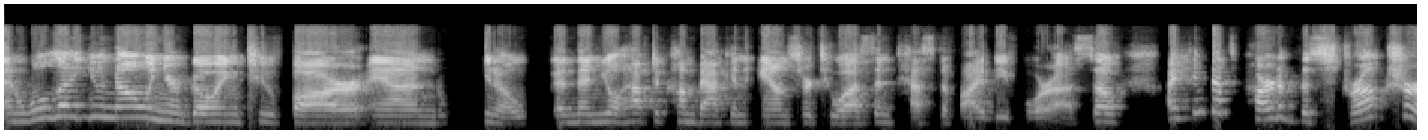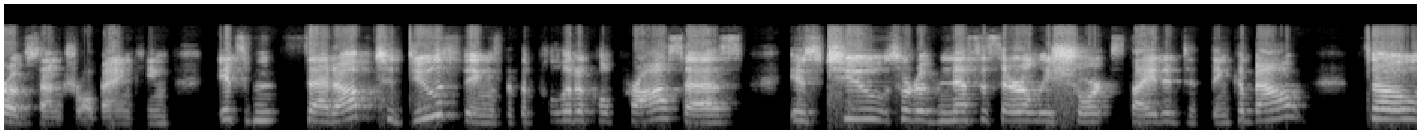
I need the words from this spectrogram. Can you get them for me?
And we'll let you know when you're going too far and you know, and then you'll have to come back and answer to us and testify before us. So I think that's part of the structure of central banking. It's set up to do things that the political process is too sort of necessarily short sighted to think about. So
